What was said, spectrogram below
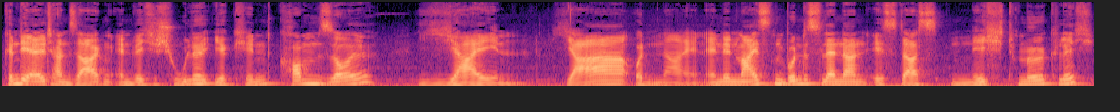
Können die Eltern sagen, in welche Schule ihr Kind kommen soll? Jein. Ja und nein. In den meisten Bundesländern ist das nicht möglich,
